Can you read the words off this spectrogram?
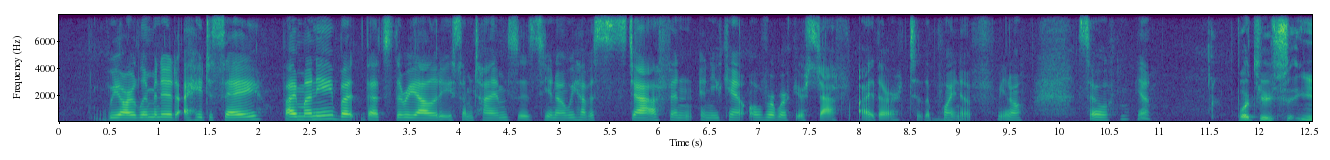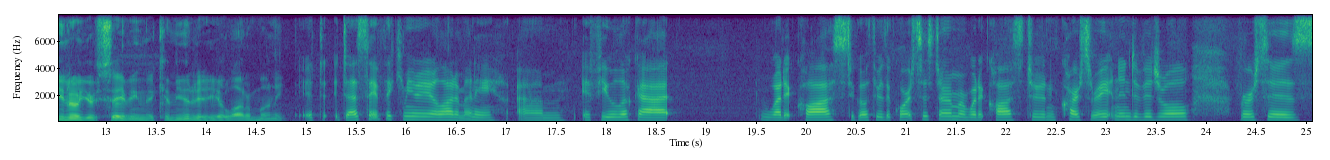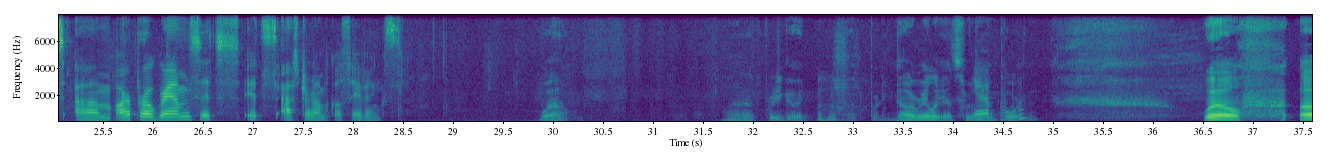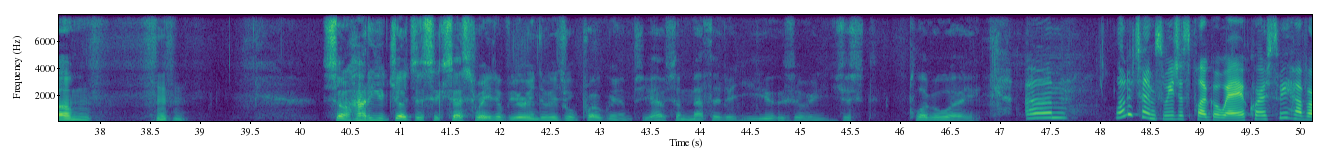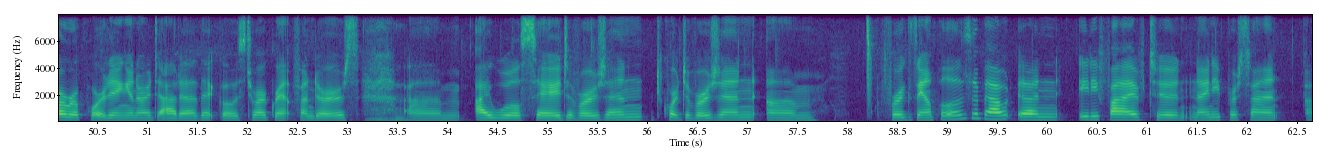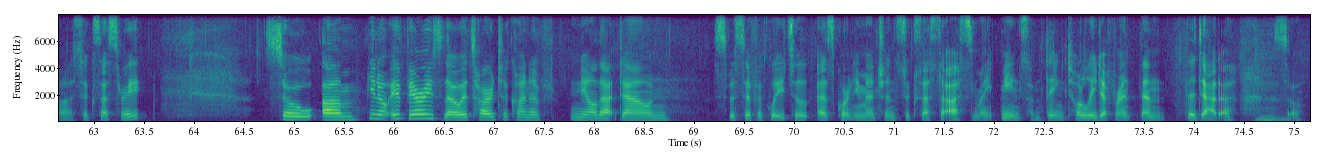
we are limited. I hate to say by money, but that's the reality. Sometimes is you know we have a staff, and, and you can't overwork your staff either to the point of you know. So yeah, But you're, you know, you're saving the community a lot of money. it, it does save the community a lot of money. Um, if you look at what it costs to go through the court system or what it costs to incarcerate an individual versus um, our programs, it's it's astronomical savings. Wow. Well, that's pretty good. That's pretty. No, really, that's really Yep. important. Well, um, so how do you judge the success rate of your individual programs? You have some method that you use, or you just plug away? Um, a lot of times we just plug away. Of course, we have our reporting and our data that goes to our grant funders. Um, I will say diversion, court diversion, um, for example, is about an 85 to 90 percent uh, success rate. So, um, you know, it varies though. It's hard to kind of nail that down specifically to, as Courtney mentioned, success to us might mean something totally different than the data. So.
